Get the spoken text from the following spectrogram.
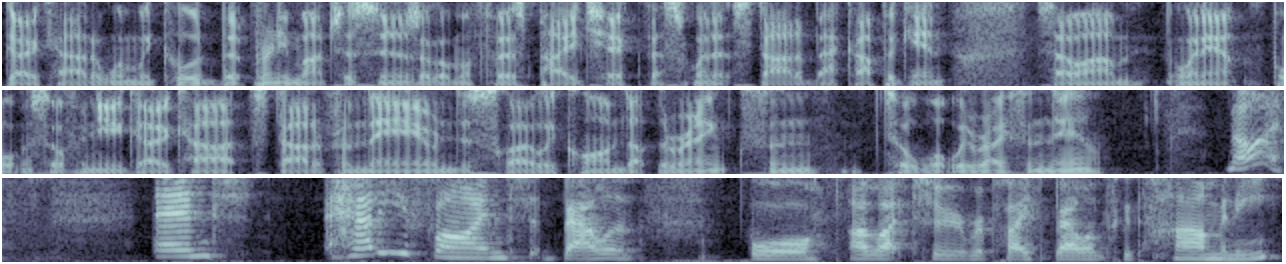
go karted when we could. But pretty much as soon as I got my first paycheck, that's when it started back up again. So um, went out, bought myself a new go kart, started from there, and just slowly climbed up the ranks and until what we're racing now. Nice. And how do you find balance, or I like to replace balance with harmony?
